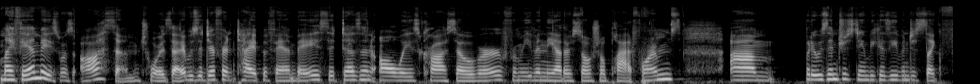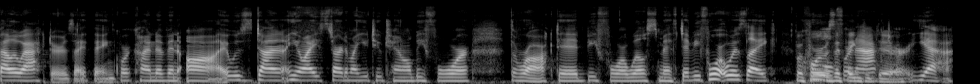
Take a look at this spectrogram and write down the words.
my fan base was awesome towards that. It was a different type of fan base. It doesn't always cross over from even the other social platforms. Um, but it was interesting because even just like fellow actors, I think, were kind of in awe. It was done, you know, I started my YouTube channel before The Rock did, before Will Smith did, before it was like Before it was cool a thing an to do. actor. Yeah.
